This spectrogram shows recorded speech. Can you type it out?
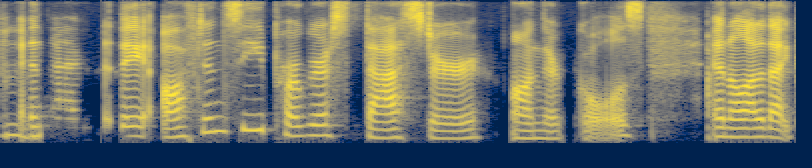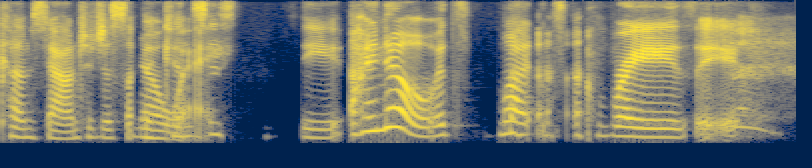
Mm. And then they often see progress faster on their goals. And a lot of that comes down to just like no consistency. I know it's what it's crazy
